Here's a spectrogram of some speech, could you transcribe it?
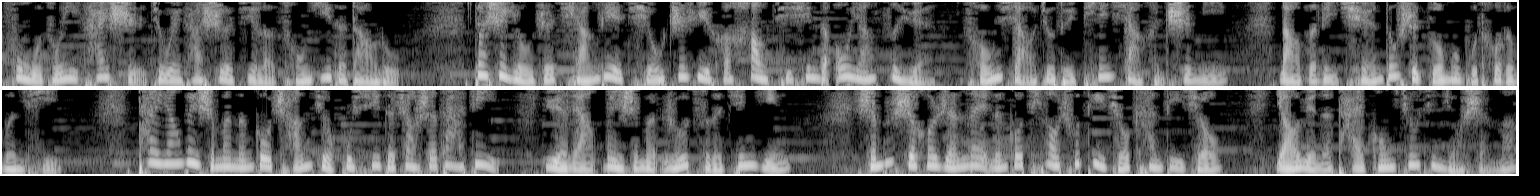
父母从一开始就为他设计了从医的道路。但是有着强烈求知欲和好奇心的欧阳自远，从小就对天象很痴迷，脑子里全都是琢磨不透的问题：太阳为什么能够长久不息地照射大地？月亮为什么如此的晶莹？什么时候人类能够跳出地球看地球？遥远的太空究竟有什么？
